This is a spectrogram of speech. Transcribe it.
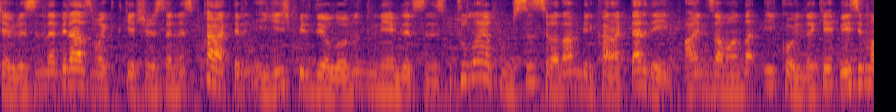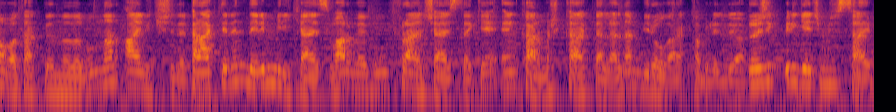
çevresinde biraz vakit geçirirseniz bu karakterin ilginç bir diyaloğunu dinleyebilirsiniz. Bu tuğla yapımcısı sıradan bir karakter değil. Aynı zamanda ilk oyundaki Vezima bataklığında da bulunan aynı kişidir. Karakterin derin bir hikayesi var ve bu franchise'daki en karmaşık karakterlerden biri olarak kabul ediliyor. Trajik bir geçmişi sahip.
